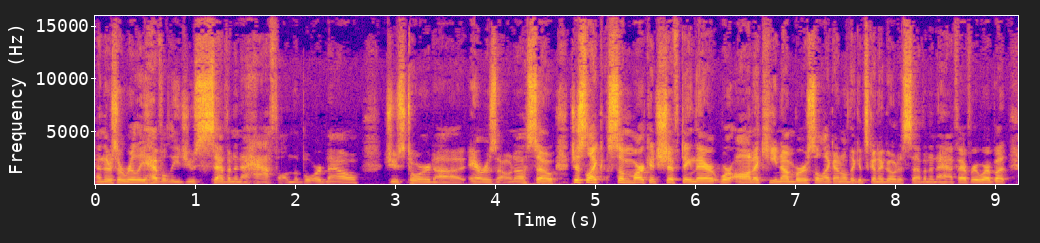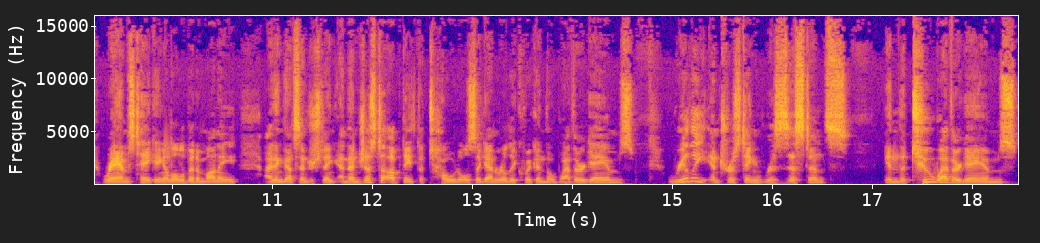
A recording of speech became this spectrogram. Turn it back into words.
And there's a really heavily juiced seven and a half on the board now, juiced toward uh, Arizona. So just like some market shifting there, we're on a key number. So like I don't think it's going to go to seven and a half everywhere, but Rams taking a little bit of money. I think that's interesting. And then just to update the totals again, really quick in the weather games, really interesting resistance in the two weather games,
